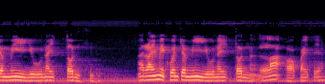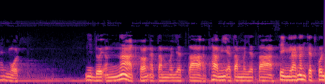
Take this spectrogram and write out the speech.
จะมีอยู่ในตน อะไรไม่ควรจะมีอยู่ในตน ละออกไปเสียให้หมด นี่โดยอำนาจของอตมยตา ถ้ามีอตมยตา สิ่งเหล่านั้นจะทน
